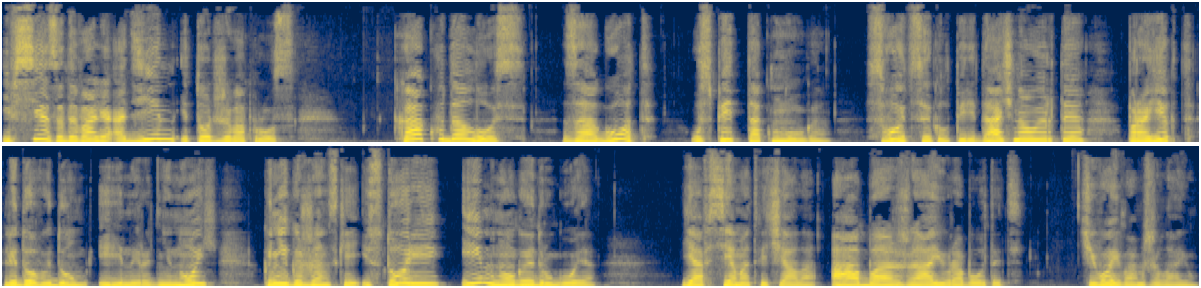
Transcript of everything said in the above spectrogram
И все задавали один и тот же вопрос. Как удалось за год успеть так много? Свой цикл передач на ОРТ, проект «Ледовый дом» Ирины Родниной, книга «Женские истории» и многое другое. Я всем отвечала «Обожаю работать». Чего и вам желаю.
